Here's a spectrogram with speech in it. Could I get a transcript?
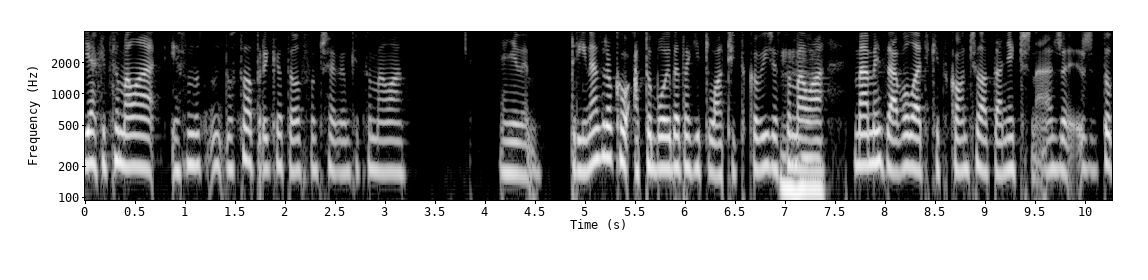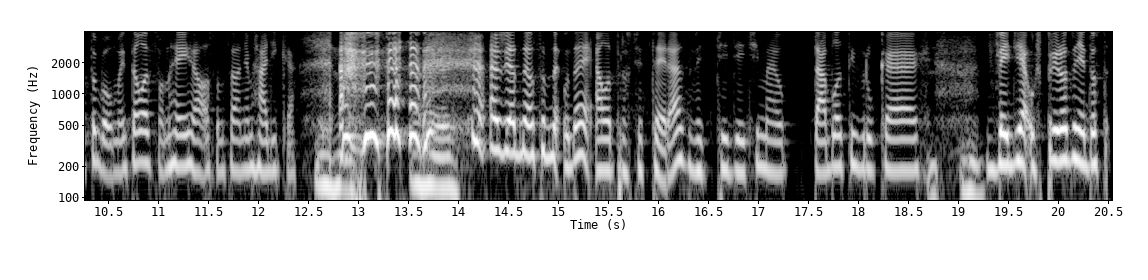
ja keď som mala, ja som dostala prvýkrát telefón, čo ja viem, keď som mala, ja neviem, 13 rokov a to bol iba taký tlačitkový, že som mm-hmm. mala máme zavolať, keď skončila tanečná, že, že toto bol môj telefon, hej, hrala som sa na ňom hadika. Mm-hmm. a žiadne osobné údaje, ale proste teraz, veď tie deti majú tablety v rukách, mm. vedia už prirodzene, dost,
